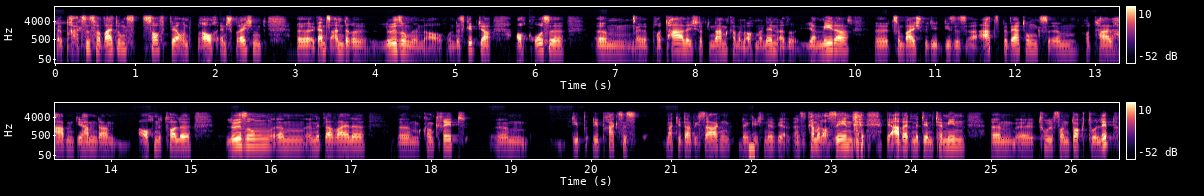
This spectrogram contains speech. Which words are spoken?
äh, Praxisverwaltungssoftware und braucht entsprechend äh, ganz andere Lösungen auch. Und es gibt ja auch große ähm, äh, Portale, ich glaube, den Namen kann man auch mal nennen, also Yameda äh, zum Beispiel, die dieses Arztbewertungsportal ähm, haben, die haben da auch eine tolle Lösung ähm, mittlerweile. Ähm, konkret ähm, die, die Praxis Maki darf ich sagen, denke ich, ne, wir, also kann man auch sehen, wir arbeiten mit dem Termin-Tool ähm, äh, von Dr. Lip.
